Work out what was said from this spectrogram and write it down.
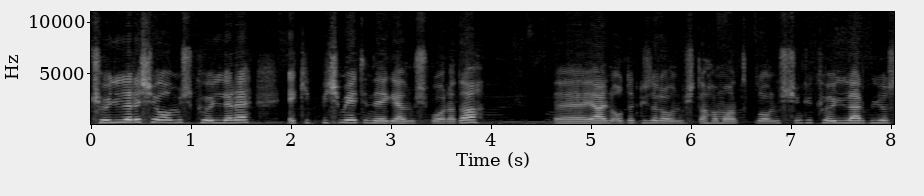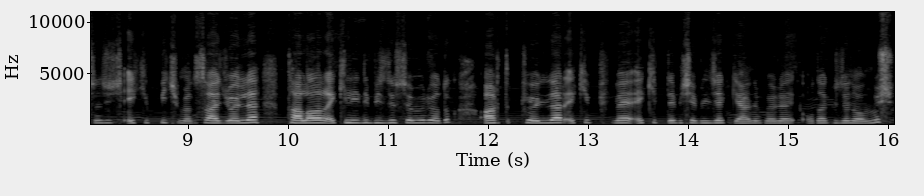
Köylülere şey olmuş. Köylülere ekip biçme yeteneği gelmiş bu arada. Ee, yani o da güzel olmuş. Daha mantıklı olmuş. Çünkü köylüler biliyorsunuz hiç ekip biçmiyordu. Sadece öyle tarlalar ekiliydi. Biz de sömürüyorduk. Artık köylüler ekip ve ekip de biçebilecek yani. Böyle o da güzel olmuş.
